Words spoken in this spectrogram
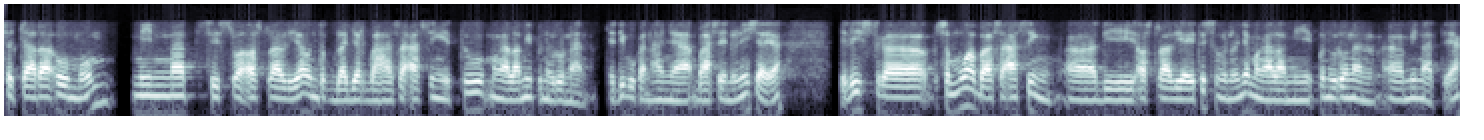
secara umum minat siswa Australia untuk belajar bahasa asing itu mengalami penurunan. Jadi bukan hanya bahasa Indonesia ya, jadi semua bahasa asing uh, di Australia itu sebenarnya mengalami penurunan uh, minat ya.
